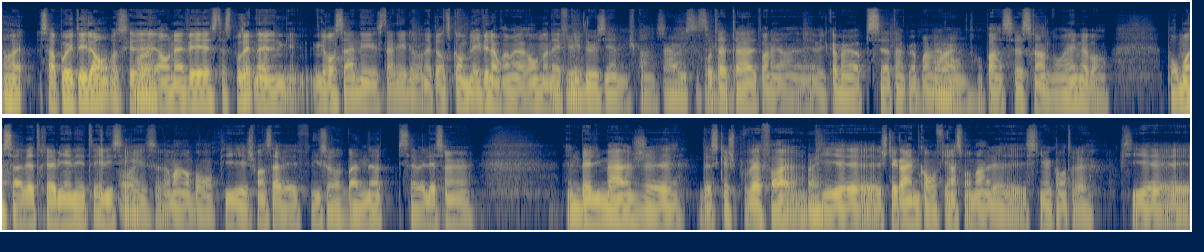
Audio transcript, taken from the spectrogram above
hein. Ouais, ça n'a pas été long parce que Ouais. on avait. C'était supposé être une, une grosse année cette année-là. On a perdu contre Blainville en première ronde, on a fini deuxième, je pense. Ah oui, c'est ça. Au total, puis on, avait comme un upset un peu en première Ouais. ronde. On pensait se rendre loin, mais bon. Pour moi, ça avait très bien été. Les séries, c'est vraiment bon. Puis je pense que ça avait fini sur une bonne note. Puis ça avait laissé un- une belle image euh, de ce que je pouvais faire. Ouais. Puis euh, j'étais quand même confiant à ce moment-là de signer un contrat. Puis euh,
